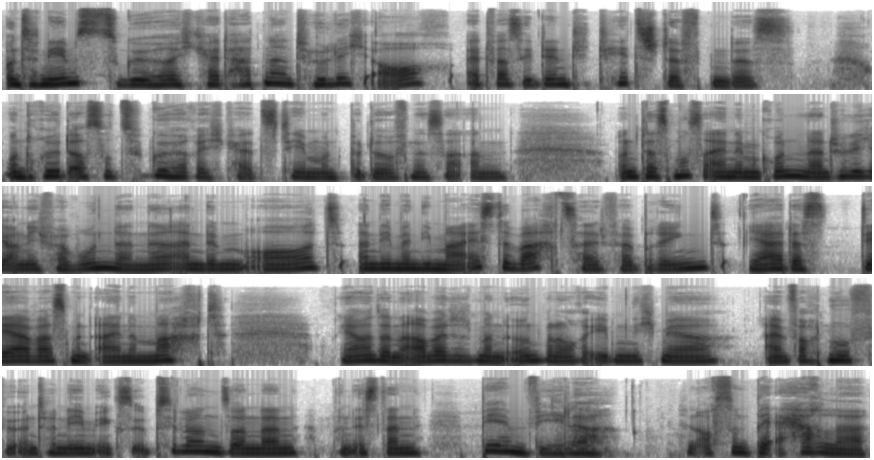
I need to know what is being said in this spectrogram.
Unternehmenszugehörigkeit hat natürlich auch etwas Identitätsstiftendes und rührt auch so Zugehörigkeitsthemen und Bedürfnisse an. Und das muss einen im Grunde natürlich auch nicht verwundern, ne? An dem Ort, an dem man die meiste Wachzeit verbringt, ja, dass der was mit einem macht. Ja, und dann arbeitet man irgendwann auch eben nicht mehr einfach nur für Unternehmen XY, sondern man ist dann BMWler Ich bin auch so ein BRler.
